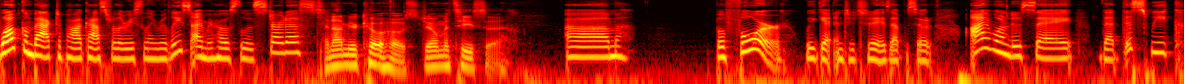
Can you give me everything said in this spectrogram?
Welcome back to Podcast for the Recently Released. I'm your host, Louis Stardust. And I'm your co-host, Joe Matisa. Um, before we get into today's episode, I wanted to say that this week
